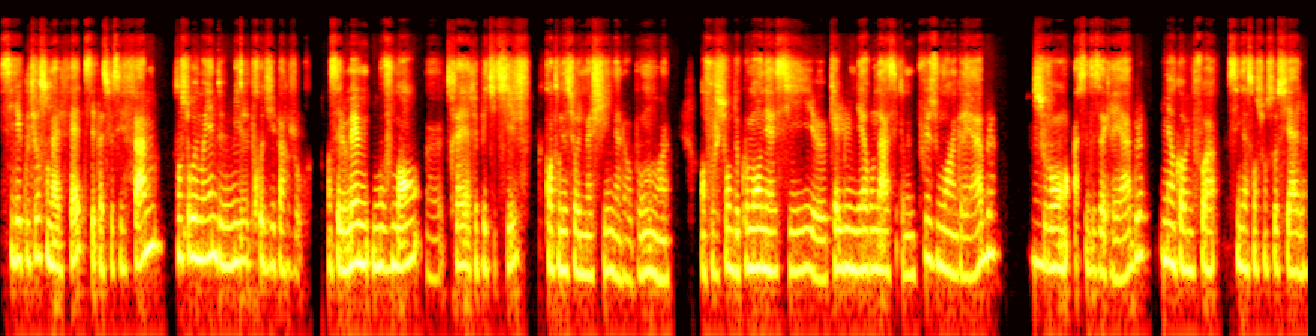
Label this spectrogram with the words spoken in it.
Si les coutures sont mal faites, c'est parce que ces femmes sont sur une moyenne de 1000 produits par jour. C'est le même mouvement euh, très répétitif quand on est sur une machine. Alors bon, euh, en fonction de comment on est assis, euh, quelle lumière on a, c'est quand même plus ou moins agréable, mmh. souvent assez désagréable. Mais encore une fois, c'est une ascension sociale,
